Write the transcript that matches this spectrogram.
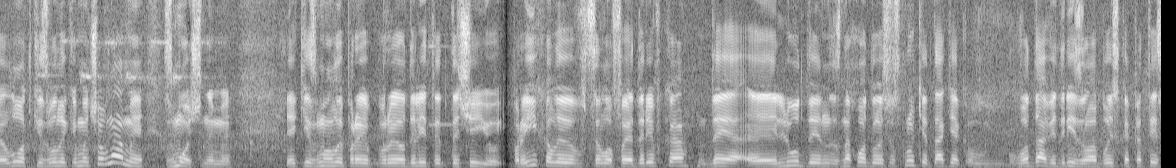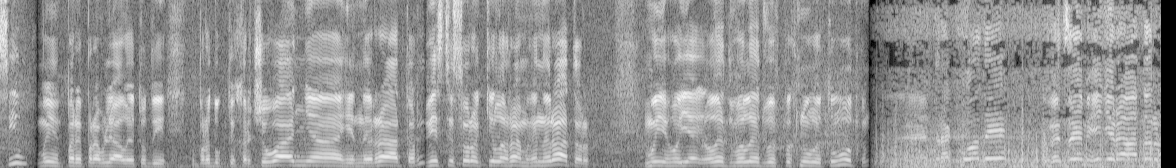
лодки з великими човнами, з мощними, які змогли преодоліти течію. Приїхали в село Федорівка, де е, люди знаходились у скруті, так як вода відрізала близько п'яти сіл. Ми переправляли туди продукти харчування, генератор. 240 кілограм генератор. Ми його ледве-ледве впихнули ту лодку. Дракони, веземо генератор.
